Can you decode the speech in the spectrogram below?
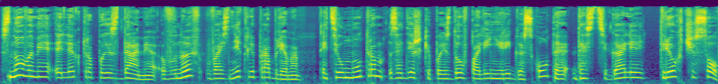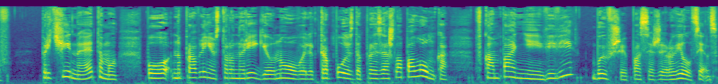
С новыми электропоездами вновь возникли проблемы. Этим утром задержки поездов по линии Рига-Сколте достигали трех часов. Причиной этому по направлению в сторону Риги у нового электропоезда произошла поломка. В компании Vivi, бывший пассажир Вилсенс,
